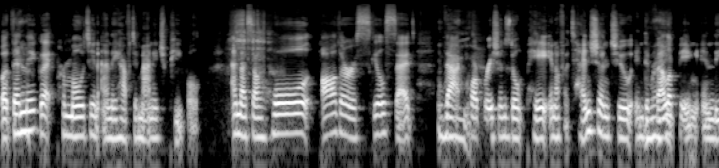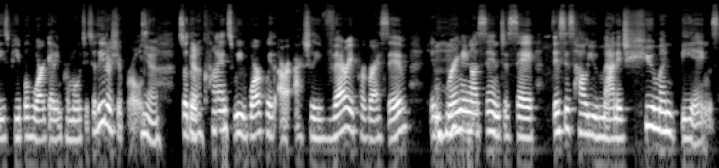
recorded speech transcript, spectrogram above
but then Yeah. they get promoted and they have to manage people. And that's a whole other skill set that Right. corporations don't pay enough attention to in Right. developing in these people who are getting promoted to leadership roles. Yeah. So the Yeah. clients we work with are actually very progressive in Mhm. bringing us in to say this is how you manage human beings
